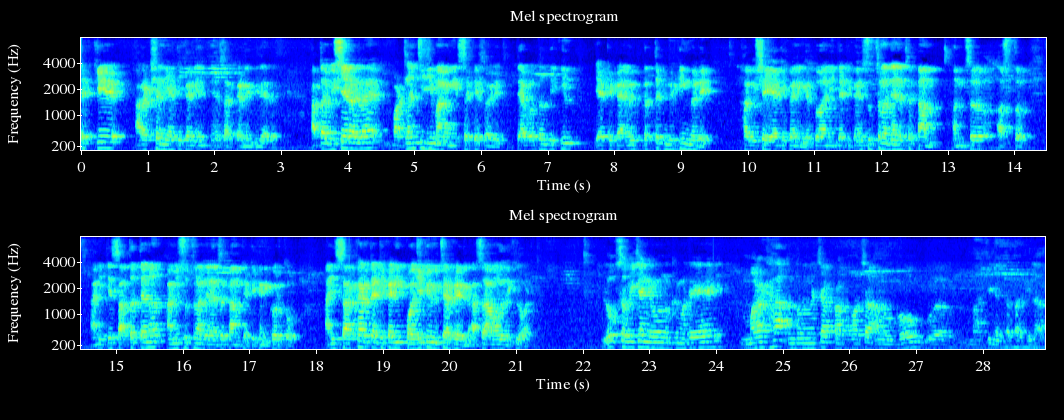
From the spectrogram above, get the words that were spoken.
टक्के आरक्षण या ठिकाणी सरकारने दिलेलं आहे. आता विषय राहिला आहे पाटलांची जी मागणी सखे सोयरीची त्याबद्दल देखील या ठिकाणी आम्ही प्रत्येक मिटिंगमध्ये हा विषय या ठिकाणी घेतो आणि त्या ठिकाणी सूचना देण्याचं काम आमचं असतं. आणि ते सातत्यानं आम्ही सूचना देण्याचं काम त्या ठिकाणी करतो. आणि सरकार त्या ठिकाणी पॉझिटिव्ह विचार करेल असं आम्हाला देखील वाटतं. लोकसभेच्या निवडणुकीमध्ये मराठा आंदोलनाच्या प्रभावाचा अनुभव भारतीय जनता पार्टीला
